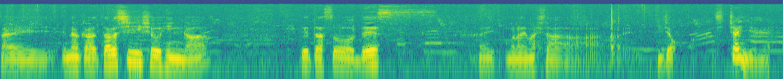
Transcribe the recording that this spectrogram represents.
はい。なんか新しい商品が出たそうです。はいもらいました。以上。ちっちゃいんだよね。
